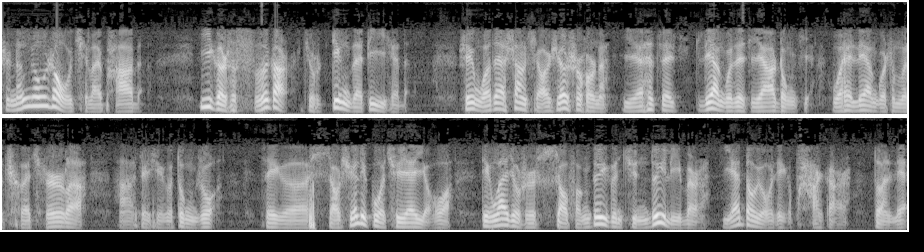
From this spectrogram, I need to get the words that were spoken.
是能够肉起来爬的，一个是死杆，就是钉在地下的，所以我在上小学时候呢，也在练过这几样东西，我也练过什么扯旗儿了啊这些个动作。这个小学里过去也有啊，另外就是消防队跟军队里边啊，也都有这个爬杆锻炼。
